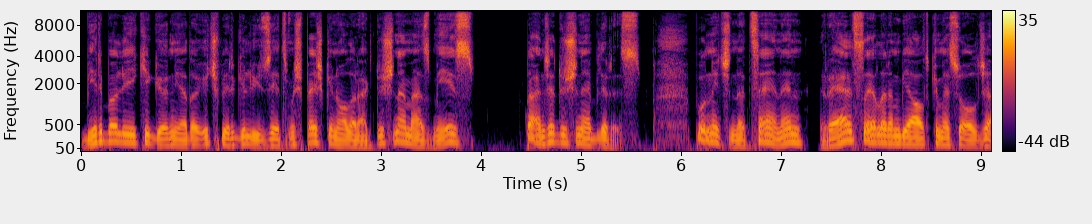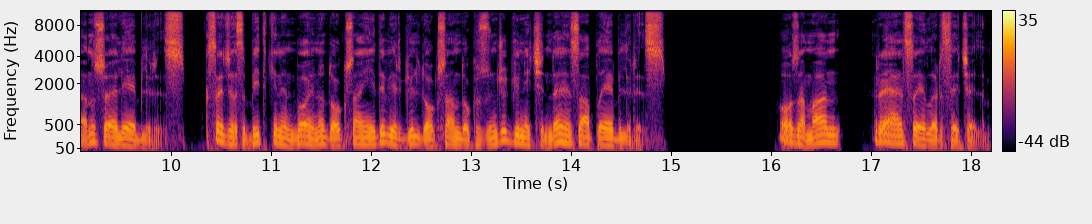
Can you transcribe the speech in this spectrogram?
1 bölü 2 gün ya da 3,175 gün olarak düşünemez miyiz? Bence düşünebiliriz. Bunun için de t'nin reel sayıların bir alt kümesi olacağını söyleyebiliriz. Kısacası bitkinin boyunu 97,99. gün içinde hesaplayabiliriz. O zaman reel sayıları seçelim.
